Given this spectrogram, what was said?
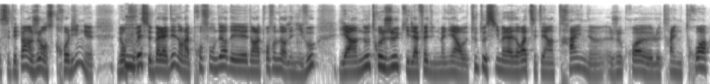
c'était pas un jeu en scrolling, mais on mm. pouvait se balader dans la profondeur des, dans la profondeur des mm. niveaux. Il y a un autre jeu qui l'a fait d'une manière tout aussi maladroite, c'était un Train, je crois, euh, le Train 3.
